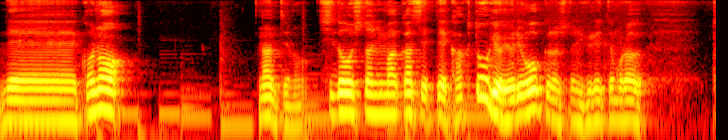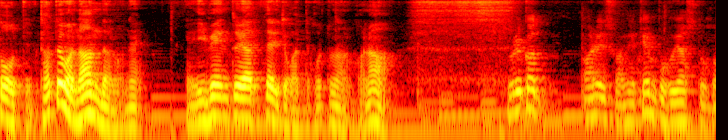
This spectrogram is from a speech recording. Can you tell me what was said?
い。で、この、なんていうの、指導人に任せて格闘技をより多くの人に触れてもらう等って、例えばなんだろうね。イベントやったりとかってことなのかな。それかあれですかね店舗増やすとか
